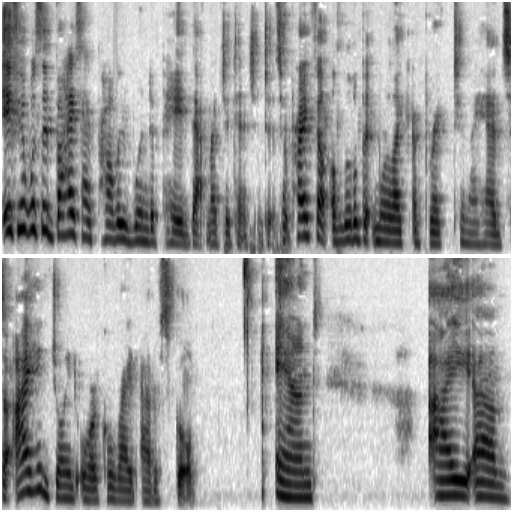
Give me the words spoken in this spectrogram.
if it was advice, I probably wouldn't have paid that much attention to it. So it probably felt a little bit more like a brick to my head. So I had joined Oracle right out of school. And I, um,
